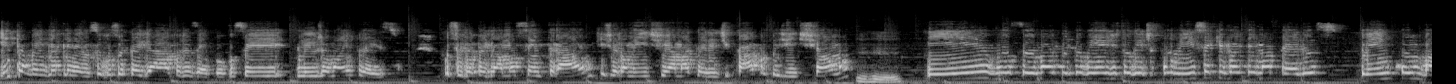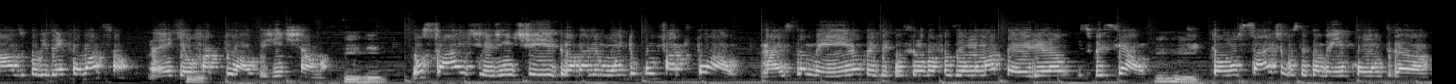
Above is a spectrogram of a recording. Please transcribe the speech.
e também dependendo, se você pegar, por exemplo, você lê o jornal impresso, você vai pegar uma central, que geralmente é a matéria de capa, que a gente chama, uhum. e você vai ter também a editoria de polícia, que vai ter matérias bem com base ali da informação, né? Que é o factual, que a gente chama. Uhum. No site, a gente trabalha muito com factual, mas também não quer dizer que você não vai fazer uma matéria especial. Uhum. Então, no site você também encontra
